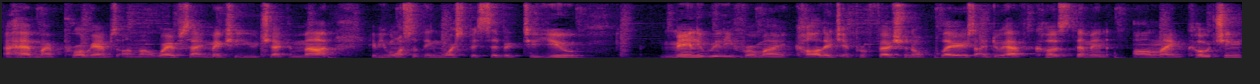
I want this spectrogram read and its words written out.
I have my programs on my website. Make sure you check them out. If you want something more specific to you, mainly really for my college and professional players. I do have custom and online coaching.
